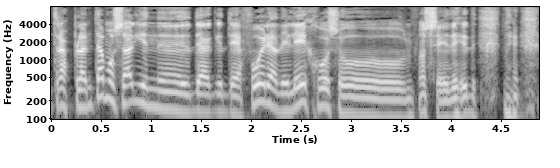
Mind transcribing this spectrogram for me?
trasplantamos a alguien de, de, afuera, de lejos, o no sé, de,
